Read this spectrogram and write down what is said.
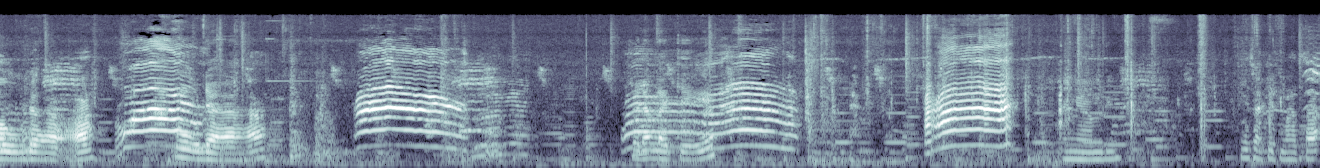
Udah. Udah. Udah lagi. Ngambil. Ini sakit mata.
